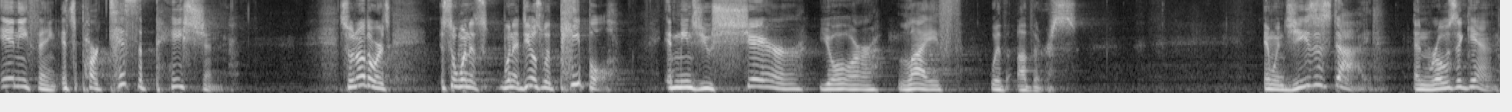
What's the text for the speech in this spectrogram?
anything. It's participation. So, in other words, so when, it's, when it deals with people, It means you share your life with others. And when Jesus died and rose again,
